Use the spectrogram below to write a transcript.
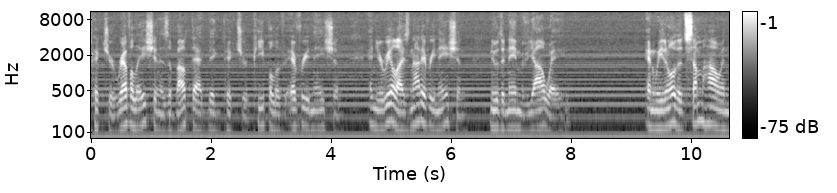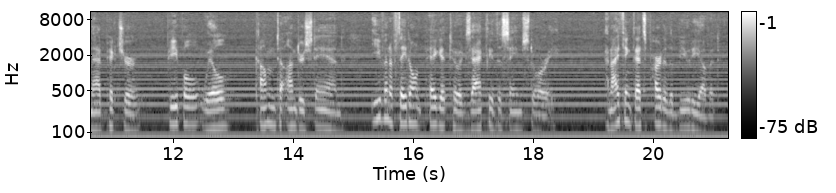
picture. Revelation is about that big picture, people of every nation. And you realize not every nation knew the name of Yahweh. And we know that somehow in that picture, people will come to understand, even if they don't peg it to exactly the same story. And I think that's part of the beauty of it.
